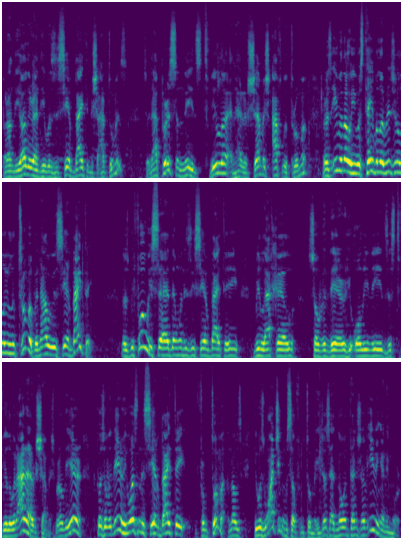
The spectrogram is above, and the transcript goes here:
But on the other end, he was the siyam dait mishar tumas. So that person needs tvila and had a shemesh af truma. Whereas even though he was table originally letruma, but now he was siyam daite. Whereas before we said that when is he siyam daite milachel. So over there, he, all he needs is tefillah without Erev Shemesh. But over here, because over there he wasn't a Siyach Daite from Tuma. Knows he was watching himself from Tuma. He just had no intention of eating anymore.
